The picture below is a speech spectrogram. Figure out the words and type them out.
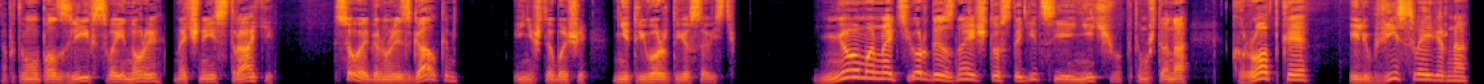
А потому ползли в свои норы ночные страхи, совы обернулись галками, и ничто больше не тревожит ее совесть. Днем она твердо знает, что стыдиться ей нечего, потому что она кроткая и любви своей верна,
